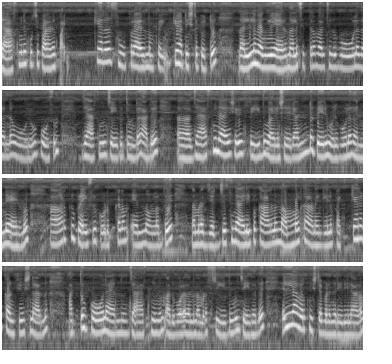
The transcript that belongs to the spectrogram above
ജാസ്മിനെ കുറിച്ച് പറയുന്നത് ഭയങ്കര സൂപ്പറായിരുന്നു നമുക്ക് ഭയങ്കരമായിട്ട് ഇഷ്ടപ്പെട്ടു. നല്ല ഭംഗിയായിരുന്നു. നല്ല ചിത്രം വരച്ചതുപോലെ തന്നെ ഓരോ പോസും ജാസ്മിൻ ചെയ്തിട്ടുണ്ട്. അത് ജാസ്മിൻ ആയാലും ശരി ശ്രീതു ആയാലും ശരി രണ്ട് പേരും ഒരുപോലെ തന്നെയായിരുന്നു. ആർക്ക് പ്രൈസ് കൊടുക്കണം എന്നുള്ളത് നമ്മുടെ ജഡ്ജസിനായാലും ഇപ്പോൾ കാണുന്ന നമ്മൾക്കാണെങ്കിലും ഭയങ്കര കൺഫ്യൂഷനായിരുന്നു അതുപോലായിരുന്നു ജാസ്മിനും അതുപോലെ തന്നെ നമ്മുടെ ശ്രീതുവും ചെയ്തത്. എല്ലാവർക്കും ഇഷ്ടപ്പെടുന്ന രീതിയിലാണ്.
